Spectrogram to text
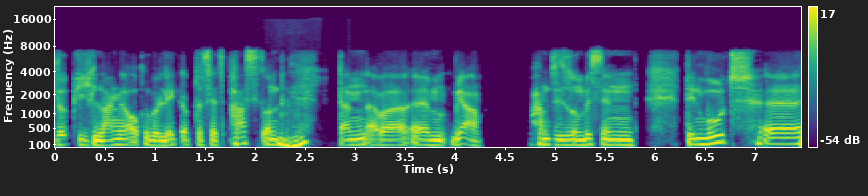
wirklich lange auch überlegt, ob das jetzt passt. Und mhm. dann aber, ähm, ja, haben sie so ein bisschen den Mut äh,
